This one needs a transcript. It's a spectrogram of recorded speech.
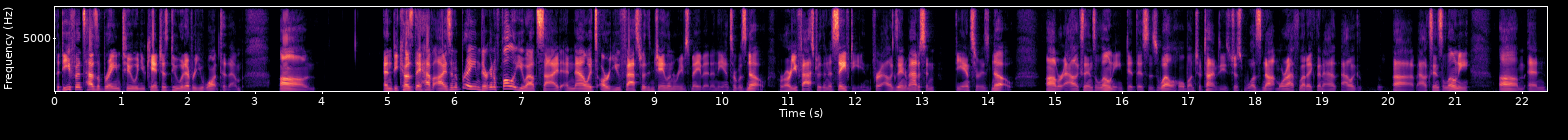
The defense has a brain too, and you can't just do whatever you want to them. Um, and because they have eyes and a brain, they're going to follow you outside. And now it's, are you faster than Jalen Reeves Maybin? And the answer was no. Or are you faster than a safety? And for Alexander Mattison, the answer is no um, or Alex Anzalone did this as well a whole bunch of times. He just was not more athletic than Alex, uh, Alex Anzalone, um, and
